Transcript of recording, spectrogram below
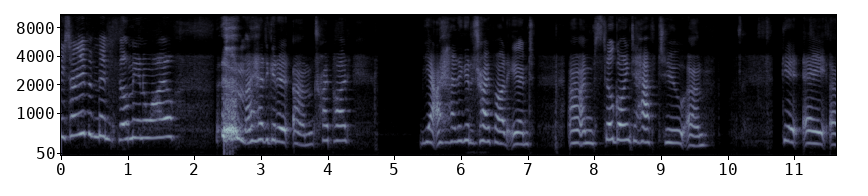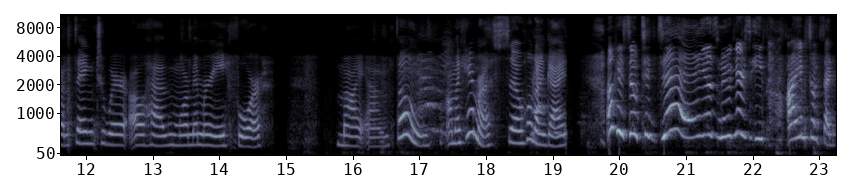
everybody. Sorry I haven't been filming in a while. I had to get a um, tripod. Yeah, I had to get a tripod, and uh, I'm still going to have to um, get a um, thing to where I'll have more memory for my um, phone on my camera. So hold on, guys. Okay, so today is New Year's Eve. I am so excited.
